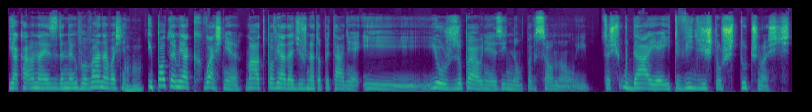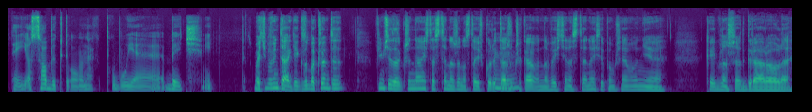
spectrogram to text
jaka ona jest zdenerwowana właśnie. Mhm. I potem jak właśnie ma odpowiadać już na to pytanie i już zupełnie jest inną personą i coś udaje i ty widzisz tą sztuczność tej osoby, którą ona próbuje być. I ja ci powiem tak, jak zobaczyłem ten film się zaczyna, jest ta scena, że ona stoi w korytarzu, Mhm. czeka na wejście na scenę i sobie pomyślałem, o nie, Kate Blanchett gra rolę.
